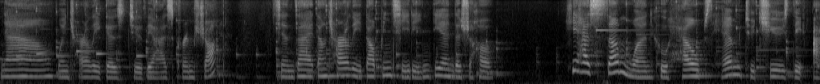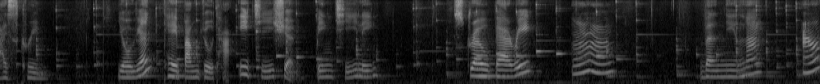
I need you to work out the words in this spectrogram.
Now when Charlie goes to the ice cream shop，现在当 Charlie 到冰淇淋店的时候，he has someone who helps him to choose the ice cream。有人可以帮助他一起选冰淇淋。Strawberry，嗯，Vanilla，嗯，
